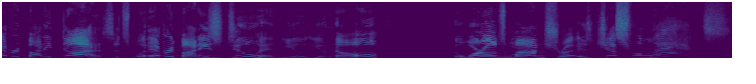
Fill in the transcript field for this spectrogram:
everybody does. It's what everybody's doing. You, you know, the world's mantra is just relax.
